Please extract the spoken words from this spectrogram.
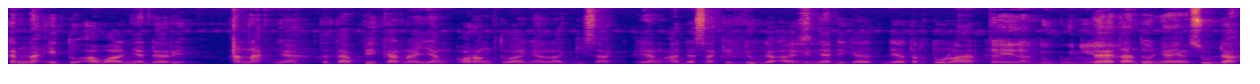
kena itu awalnya dari anaknya, tetapi karena yang orang tuanya lagi sak yang ada sakit juga, akhirnya dia, dia tertular Daya tahan tubuhnya. daya tahan tubuhnya yang sudah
